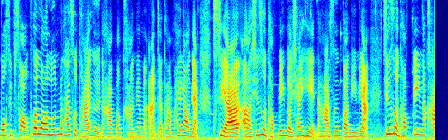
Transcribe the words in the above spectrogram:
บวก 12 เพื่อรอลุ้นบรรทัดสุดท้ายเลยนะคะ บางครั้งเนี่ยมันอาจจะทำให้เราเนี่ยเสียชิ้นส่วนท็อปปิ้งโดยใช่เหตุนะคะ ซึ่งตอนนี้เนี่ยชิ้นส่วนท็อปปิ้งนะคะ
